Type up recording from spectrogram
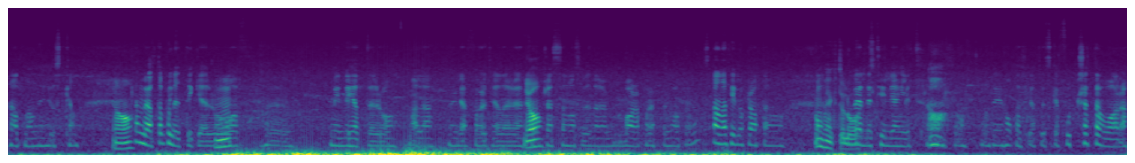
att man just kan, Ja, kan möta politiker och Mm. Myndigheter och alla möjliga företrädare Ja. för pressen och så vidare bara på öppen gata. Stanna till och prata och om högt och lågt. väldigt tillgängligt. Ja. Och det hoppas vi att det ska fortsätta vara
